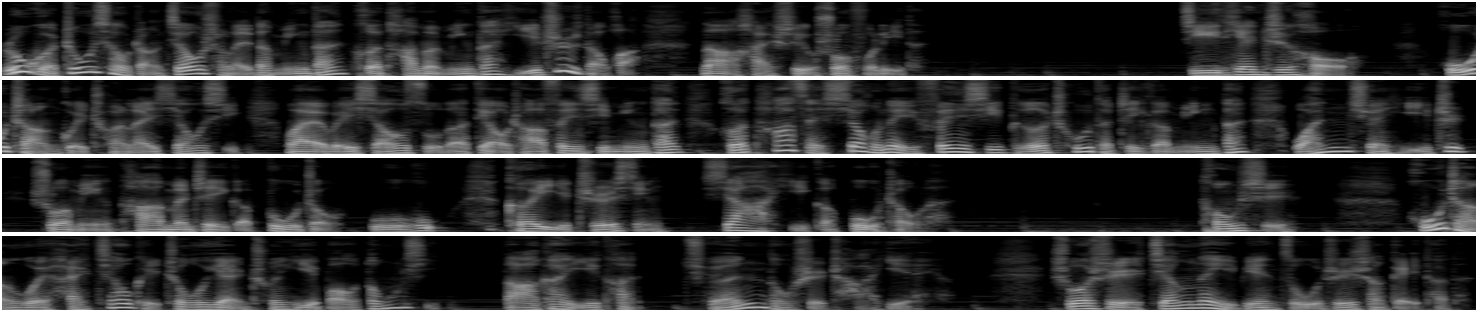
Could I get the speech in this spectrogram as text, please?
如果周校长交上来的名单和他们名单一致的话，那还是有说服力的。几天之后。胡掌柜传来消息，外围小组的调查分析名单和他在校内分析得出的这个名单完全一致，说明他们这个步骤无误，可以执行下一个步骤了。同时，胡掌柜还交给周艳春一包东西，打开一看，全都是茶叶呀，说是江那边组织上给他的。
